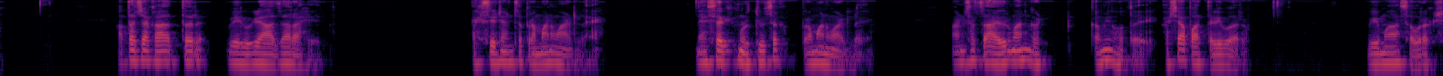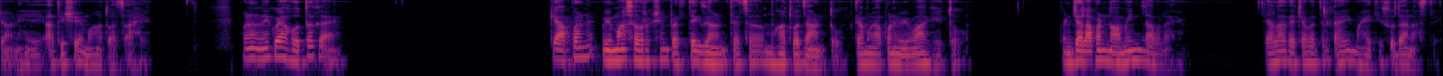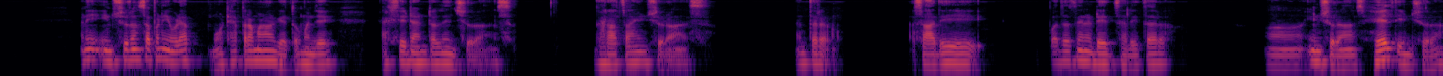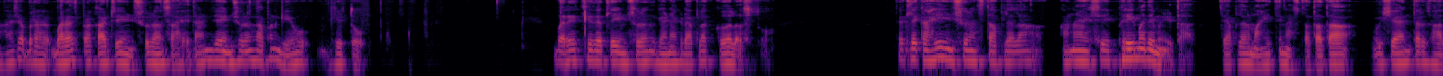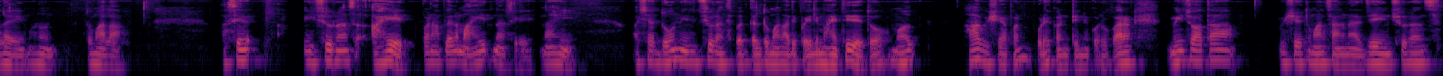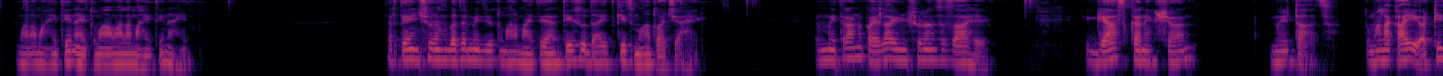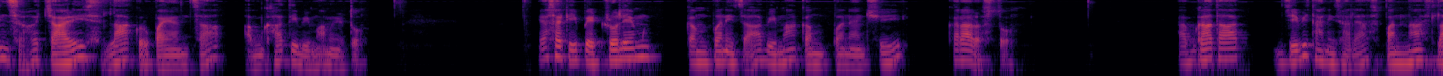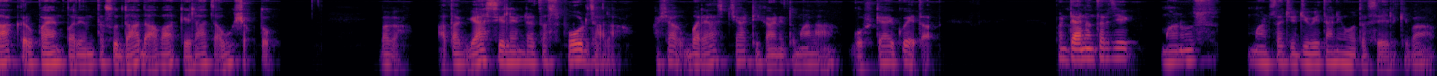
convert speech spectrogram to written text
आताच्या काळात तर वेगवेगळे आजार आहेत. ॲक्सिडेंटचं प्रमाण वाढलं आहे नैसर्गिक मृत्यूचं प्रमाण वाढलं आहे माणसाचं आयुर्मान घट कमी होतं आहे अशा पातळीवर विमा संरक्षण हे अतिशय महत्त्वाचं आहे. पण अनेक वेळा होतं काय? की आपण विमा संरक्षण प्रत्येकजण त्याचं महत्त्व जाणतो. त्यामुळे आपण विमा घेतो. पण ज्याला आपण नॉमिन लावला आहे त्याला त्याच्याबद्दल काही माहितीसुद्धा नसते. आणि इन्शुरन्स आपण एवढ्या मोठ्या प्रमाणावर घेतो. म्हणजे ॲक्सिडेंटल इन्शुरन्स घराचा इन्शुरन्स नंतर साधी पद्धतीने डेथ झाली तर इन्शुरन्स हेल्थ इन्शुरन्स अशा ब्र बऱ्याच प्रकारचे इन्शुरन्स आहेत आणि जे इन्शुरन्स आपण घेऊ घेतो. बरेचसे त्यातले इन्शुरन्स घेण्याकडे आपला कल असतो. त्यातले काही इन्शुरन्स तर आपल्याला अनायासे फ्रीमध्ये मिळतात ते आपल्याला माहिती नसतात. आता विषयांतर झालं आहे म्हणून तुम्हाला. असे इन्शुरन्स आहेत पण आपल्याला माहीत नसे नाही. अशा दोन इन्शुरन्सबद्दल तुम्हाला आधी पहिली माहिती देतो. मग हा विषय आपण पुढे कंटिन्यू करू. कारण मी जो आता विषय तुम्हाला सांगणार जे इन्शुरन्स तुम्हाला माहिती नाही तुम्हाला आम्हाला माहिती नाहीत तर त्या इन्शुरन्सबद्दल मी जे तुम्हाला माहिती देणार ती सुद्धा इतकीच महत्त्वाची आहे. तर मित्रांनो पहिला इन्शुरन्स असा आहे की गॅस कनेक्शन मिळताच तुम्हाला काही अटींसह चाळीस लाख रुपयांचा अपघाती विमा मिळतो. यासाठी पेट्रोलियम कंपनीचा विमा कंपन्यांशी करार असतो. अपघातात जीवितहानी झाल्यास पन्नास लाख रुपयांपर्यंत सुद्धा दावा केला जाऊ शकतो. बघा आता गॅस सिलेंडरचा स्फोट झाला. अशा बऱ्याचशा ठिकाणी तुम्हाला गोष्टी ऐकू येतात. पण त्यानंतर जे माणूस माणसाची जीवितहानी होत असेल किंवा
